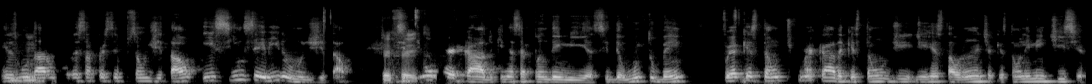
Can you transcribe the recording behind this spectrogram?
eles uhum. mudaram toda essa percepção digital e se inseriram no digital. Perfeito. Se tem um mercado que nessa pandemia se deu muito bem, foi a questão do supermercado, a questão de, de restaurante, a questão alimentícia.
